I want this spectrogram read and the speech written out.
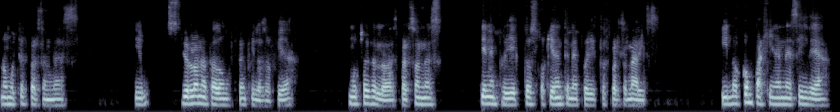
no muchas personas, y yo lo he notado mucho en filosofía, muchas de las personas tienen proyectos o quieren tener proyectos personales y no compaginan esa idea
